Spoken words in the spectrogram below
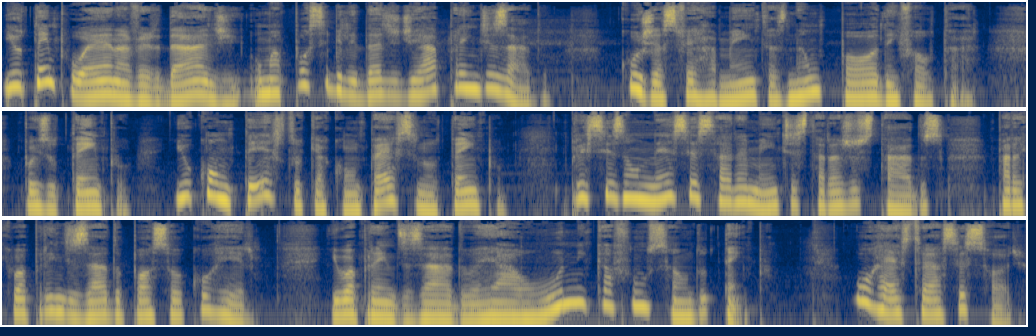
E o tempo é, na verdade, uma possibilidade de aprendizado cujas ferramentas não podem faltar, pois o tempo e o contexto que acontece no tempo precisam necessariamente estar ajustados para que o aprendizado possa ocorrer. E o aprendizado é a única função do tempo. O resto é acessório.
